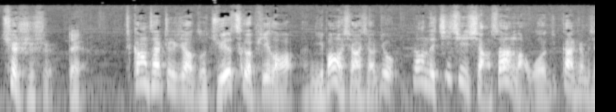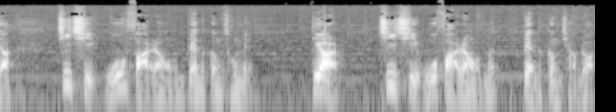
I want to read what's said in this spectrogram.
确实是。对，刚才这个叫做决策疲劳。你帮我想想，就让那机器想算了，我就干什么想？机器无法让我们变得更聪明。第二，机器无法让我们变得更强壮。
